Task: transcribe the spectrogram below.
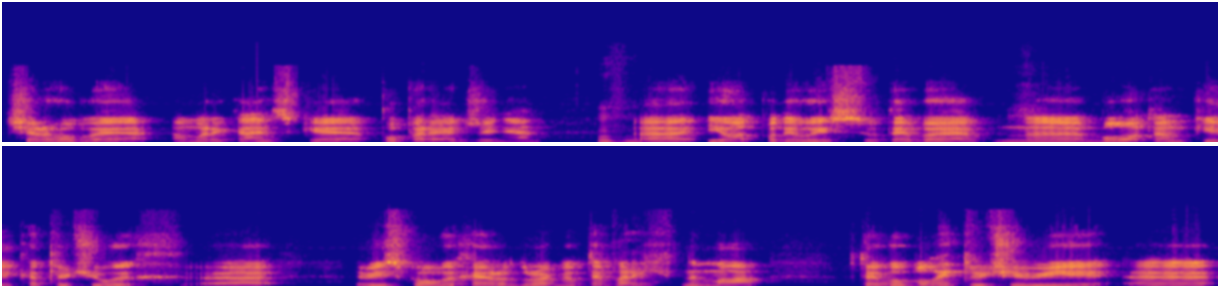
чергове американське попередження. Е, і от подивись, у тебе було там кілька ключових е, військових аеродромів. Tепер їх нема. В тебе були ключові е,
